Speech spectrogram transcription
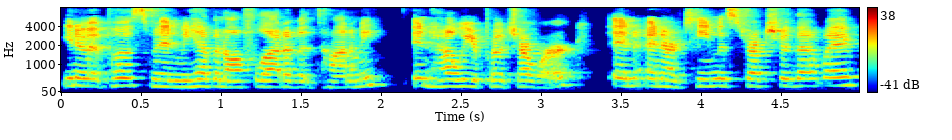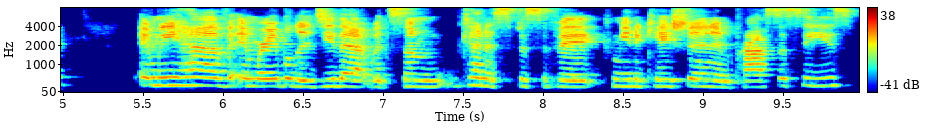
you know, at Postman, we have an awful lot of autonomy in how we approach our work, and, and our team is structured that way. And we have, and we're able to do that with some kind of specific communication and processes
